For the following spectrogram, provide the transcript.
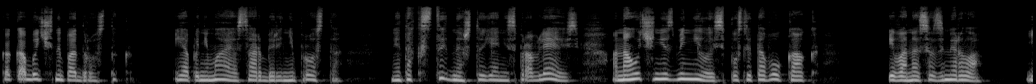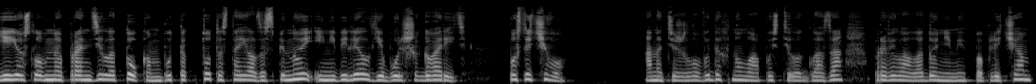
Как обычный подросток. Я понимаю, с Арбери непросто. Мне так стыдно, что я не справляюсь. Она очень изменилась после того, как... Иванесса замерла. Ее словно пронзило током, будто кто-то стоял за спиной и не велел ей больше говорить. После чего? Она тяжело выдохнула, опустила глаза, провела ладонями по плечам,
